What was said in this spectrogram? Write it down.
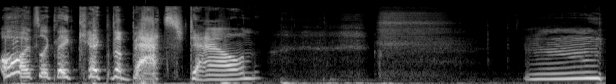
Oh, it's like they kick the bats down. Mm.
